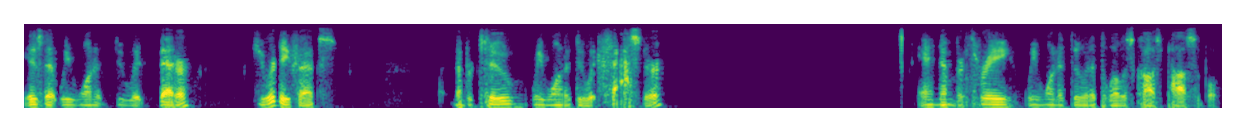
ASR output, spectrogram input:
is that we want to do it better, fewer defects. Number two, we want to do it faster. And number three, we want to do it at the lowest cost possible.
